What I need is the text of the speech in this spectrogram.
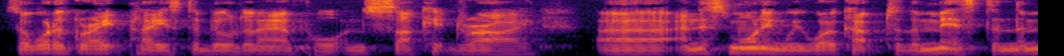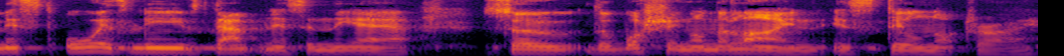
So what a great place to build an airport and suck it dry. Uh, and this morning we woke up to the mist, and the mist always leaves dampness in the air. So the washing on the line is still not dry.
